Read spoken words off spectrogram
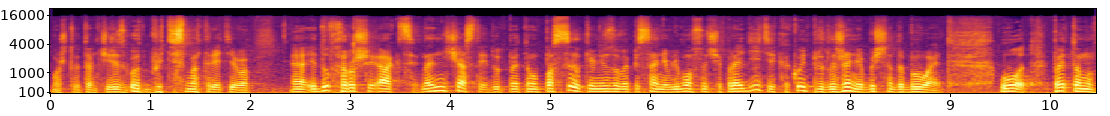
может вы там через год будете смотреть его, э, идут хорошие акции. Но они часто идут, поэтому по ссылке внизу в описании в любом случае пройдите, какое-нибудь предложение обычно добывает. Вот, поэтому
